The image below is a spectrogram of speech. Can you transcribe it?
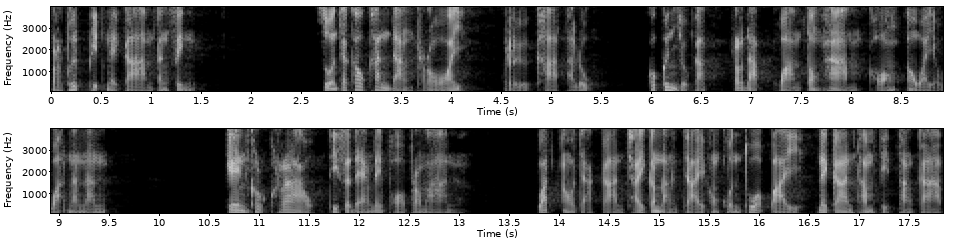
ประพฤติผิดในกามทั้งสิ้น ส่วนจะเข้าขั้นด่างพร้อย หรือขาดทะลุ ก็ขึ้นอยู่กับระดับความต้องห้ามของอวัยวะนั้นๆ เกณฑ์คร่าวๆที่แสดงได้พอประมาณ วัดเอาจากการใช้กำลังใจของคนทั่วไปในการทำผิดทางกาม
